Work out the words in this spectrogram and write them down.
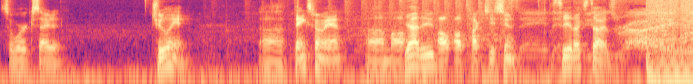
So we're excited. Julian, uh, thanks, my man. Um, I'll, Yeah, dude. I'll, I'll talk to you soon. See you next time. Right.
